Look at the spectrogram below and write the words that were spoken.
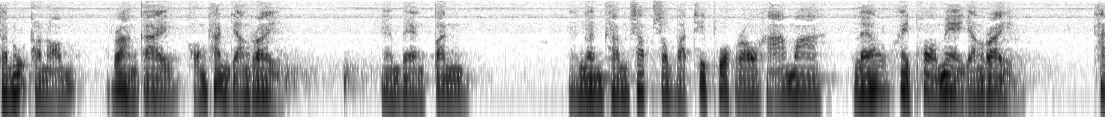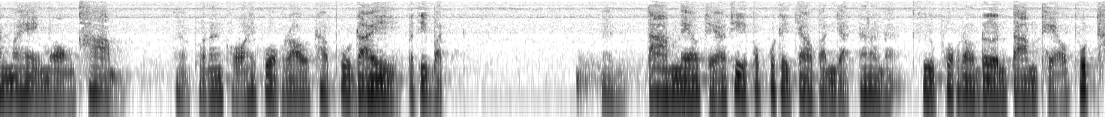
ธนุถนอมร่างกายของท่านอย่างไร แบ่งปันเงินคำทรัพย์สมบัติที่พวกเราหามา แล้วให้พ่อแม่อย่างไร ท่านไม่ให้มองข้าม เพราะนั้นขอให้พวกเราถ้าผู้ใดปฏิบัติ ตามแนวแถวที่พระพุทธเจ้าบัญญัตินั่นแหละคือพวกเราเดินตามแถวพุทธ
